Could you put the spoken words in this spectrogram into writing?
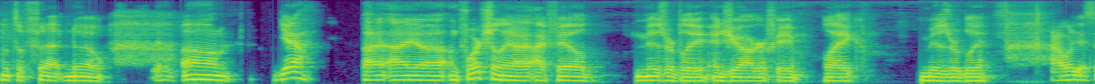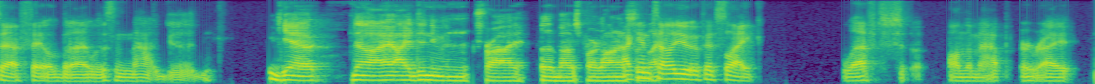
that's a fat no. Yeah. Um, yeah. I, I uh, unfortunately I, I failed miserably in geography, like miserably. I wouldn't say I failed, but I was not good. Yeah, no, I, I didn't even try for the most part. Honestly, I can Like, tell you if it's like left on the map or right.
